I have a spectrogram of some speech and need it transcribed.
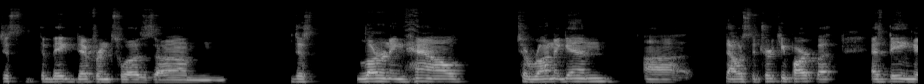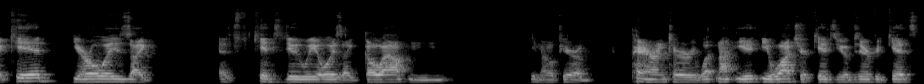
just the big difference was um, just learning how to run again. Uh, that was the tricky part. But as being a kid, you're always like as kids do, we always like go out and, you know, if you're a parent or whatnot, you, you watch your kids, you observe your kids,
